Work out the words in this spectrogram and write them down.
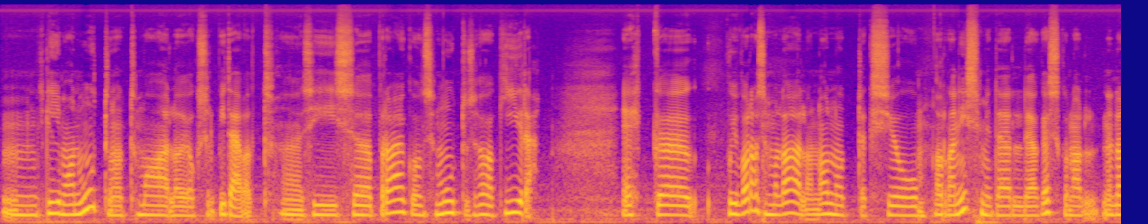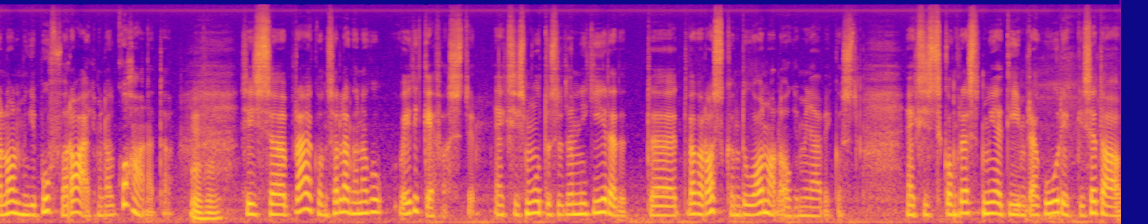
mm, kliima on muutunud maaelu jooksul pidevalt, äh, siis praegu on see muutus väga kiire. ehk kui varasemal ajal on olnud, eks ju, organismidel ja keskkonnal, neil on olnud mingi puhveraeg, millal kohaneda mm, -hmm. siis praegu on sellega nagu veidi kehvasti. ehk siis muutused on nii kiired, et, et väga raske on tuua analoogi minevikust. ehk siis konkreetselt meie tiim praegu uuribki seda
